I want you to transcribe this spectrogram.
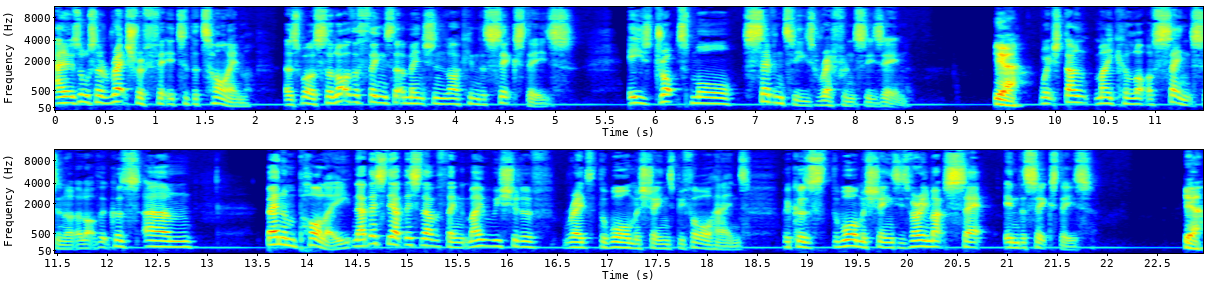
and it was also retrofitted to the time as well. So a lot of the things that are mentioned, like in the 60s, he's dropped more 70s references in yeah, which don't make a lot of sense in a, a lot of it because um, Ben and Polly. Now this is the this is the other thing. Maybe we should have read the War Machines beforehand because the War Machines is very much set in the sixties, yeah,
